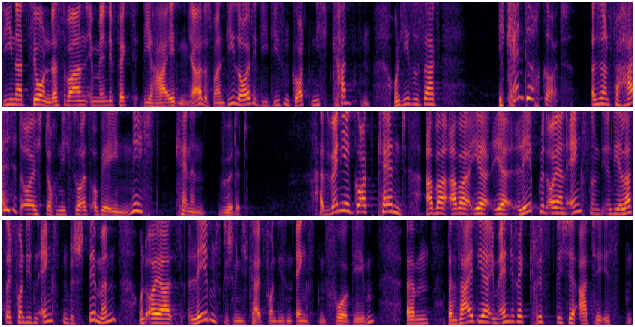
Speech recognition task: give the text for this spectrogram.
die Nationen. Das waren im Endeffekt die Heiden. Ja? Das waren die Leute, die diesen Gott nicht kannten. Und Jesus sagt, ihr kennt doch Gott. Also dann verhaltet euch doch nicht so, als ob ihr ihn nicht kennen würdet. Also wenn ihr Gott kennt, aber, aber ihr, ihr lebt mit euren Ängsten und, und ihr lasst euch von diesen Ängsten bestimmen und eure Lebensgeschwindigkeit von diesen Ängsten vorgeben, ähm, dann seid ihr im Endeffekt christliche Atheisten.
